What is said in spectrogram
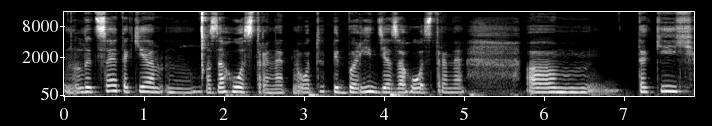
лице таке загострене, от підборіддя загострене. Ем, такий.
